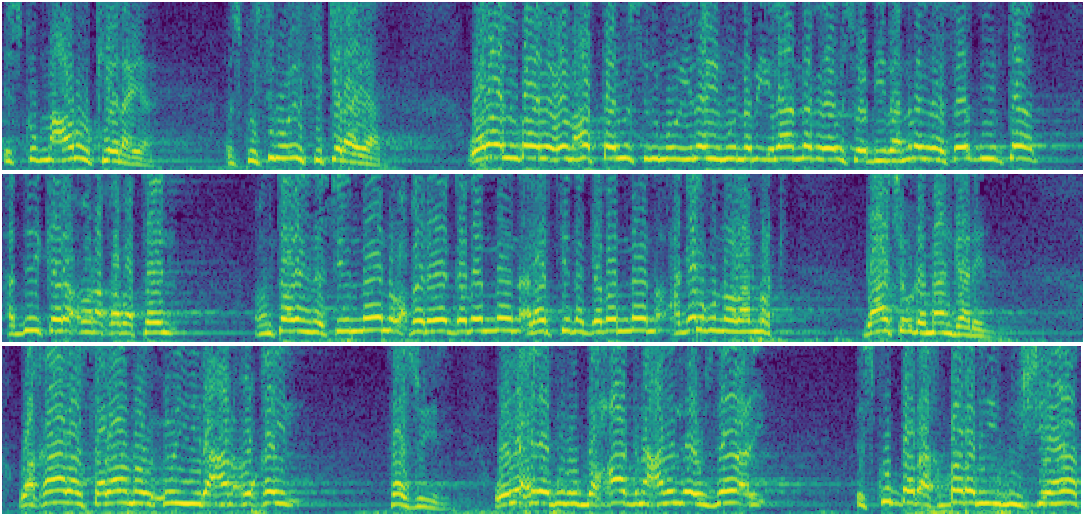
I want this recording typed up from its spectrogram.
isku macnuu keenaya isku sibuu i fikirayaan walaa yubaayicuun xataa yuslimuu ilayhim ilaa nabiga u soo dhiibaan nabiga soo dhiibtaan. Haddii kale cunaqabateen cuntanayna siin mayno waxba naga gadan mayno alaabtiina gadan mayno xaggee lagu noolaan marka. Gaasha u dhammaan gaareen wa qaala salaama wuxuu yidhi can cuqayl saasuu yidhi wayaxya bnu daxaaqna can ilawsaaci isku dar akhbaranii ibnu shihaab.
